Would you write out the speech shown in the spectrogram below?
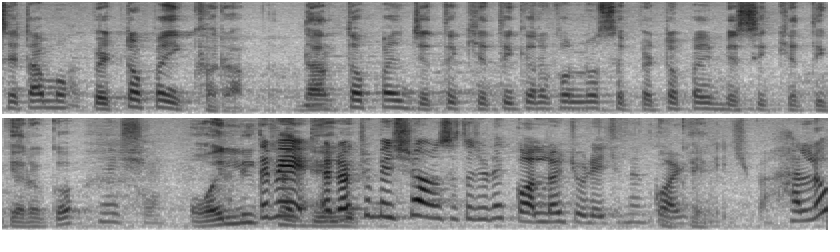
ସେଟା ଆମ ପେଟ ପାଇଁ ଖରାପ ଦାନ୍ତ ପାଇଁ ଯେତେ କ୍ଷତିକାରକ ନୁହଁ ସେ ପେଟ ପାଇଁ ବେଶୀ କ୍ଷତିକାରକ ଅଏଲି ଖାଦ୍ୟ ଡକ୍ଟର ମିଶ୍ର ଆମ ସହିତ ଜଣେ କଲର ଯୋଡ଼ି ଅଛନ୍ତି କଲ୍ ନେଇଯିବା ହ୍ୟାଲୋ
